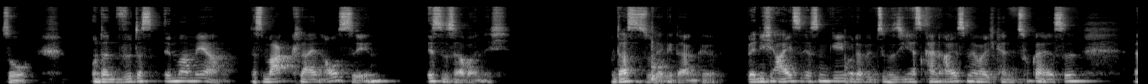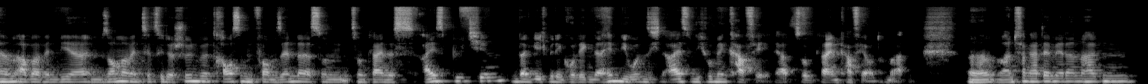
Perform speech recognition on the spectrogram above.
So. Und dann wird das immer mehr. Das mag klein aussehen, ist es aber nicht. Und das ist so der Gedanke. Wenn ich Eis essen gehe, oder beziehungsweise ich esse kein Eis mehr, weil ich keinen Zucker esse, ähm, aber wenn wir im Sommer, wenn es jetzt wieder schön wird, draußen vorm Sender ist so ein, so ein kleines Eisbütchen und dann gehe ich mit den Kollegen dahin, die holen sich ein Eis und ich hole mir einen Kaffee. Der hat so einen kleinen Kaffeeautomaten. Äh, am Anfang hat er mir dann halt ein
